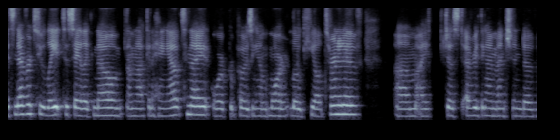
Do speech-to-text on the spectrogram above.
it's never too late to say, like, no, I'm not going to hang out tonight or proposing a more low key alternative. Um, I just, everything I mentioned of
